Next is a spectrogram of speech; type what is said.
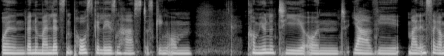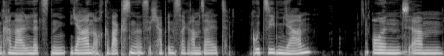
Und wenn du meinen letzten Post gelesen hast, es ging um Community und ja, wie mein Instagram-Kanal in den letzten Jahren auch gewachsen ist. Ich habe Instagram seit gut sieben Jahren und ähm,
